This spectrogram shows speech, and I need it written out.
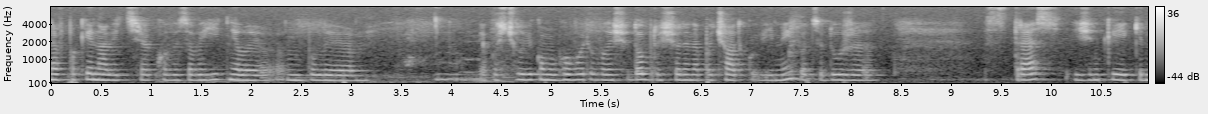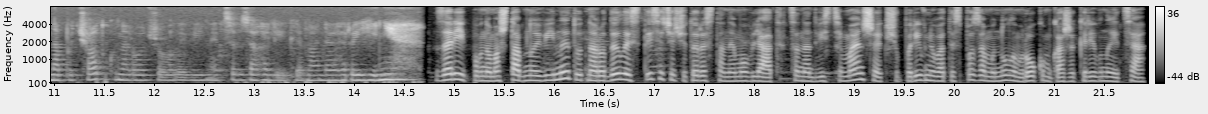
навпаки, навіть коли завагітніли, ем, були ем, якось з чоловіком обговорювали, що добре, що не на початку війни, бо це дуже стрес. І жінки, які на початку народжували війни, це взагалі для мене героїні. За рік повномасштабної війни тут народились 1400 немовлят. Це на 200 менше, якщо порівнювати з позаминулим роком, каже керівниця.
